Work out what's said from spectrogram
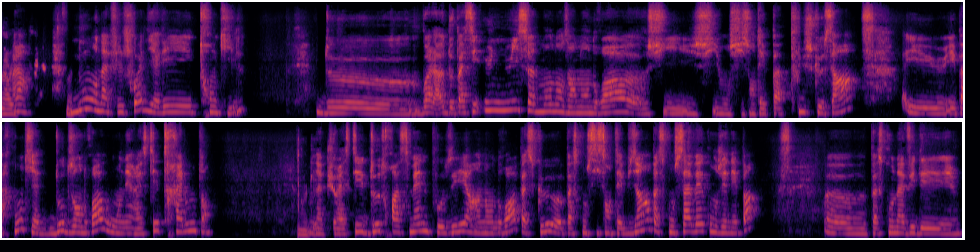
ah Nous, on a fait le choix d'y aller tranquille, de voilà, de passer une nuit seulement dans un endroit euh, si, si on s'y sentait pas plus que ça. Et, par contre, il y a d'autres endroits où on est resté très longtemps. On a pu rester deux trois semaines posé à un endroit parce que parce qu'on s'y sentait bien, parce qu'on savait qu'on gênait pas. Euh, parce qu'on avait des,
